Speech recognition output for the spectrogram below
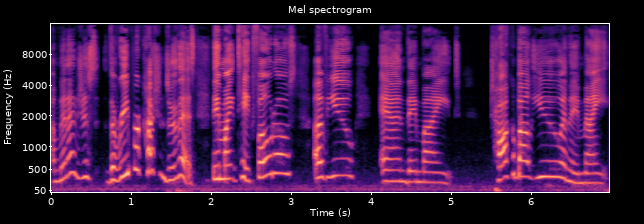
I'm going to just, the repercussions are this they might take photos of you and they might talk about you and they might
